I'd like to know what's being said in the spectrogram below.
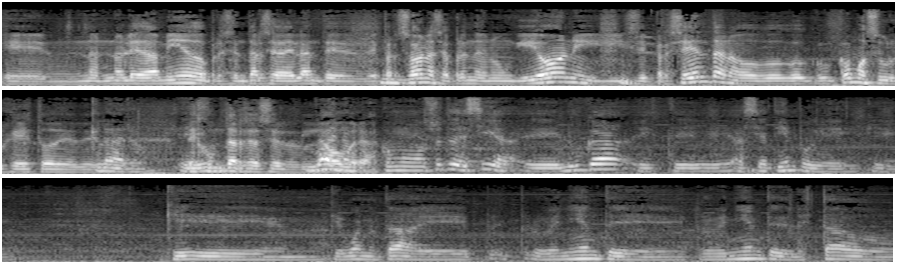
eh, no, no les da miedo presentarse adelante de mm. personas, se aprenden un guion y, se presentan o, cómo surge esto de, de, de eh, juntarse a hacer la obra. Como yo te decía, eh, Luca, este, hacía tiempo que, que, que, bueno está proveniente proveniente del estado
